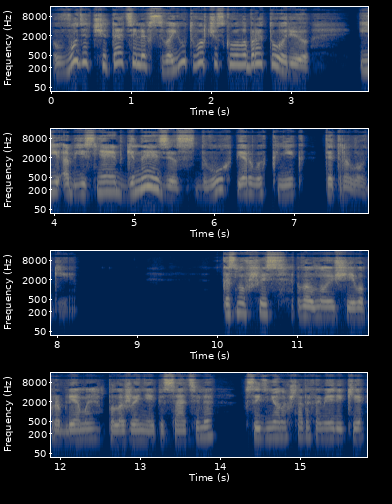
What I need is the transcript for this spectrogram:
вводит читателя в свою творческую лабораторию и объясняет генезис двух первых книг тетралогии. Коснувшись волнующей его проблемы положения писателя в Соединенных Штатах Америки,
